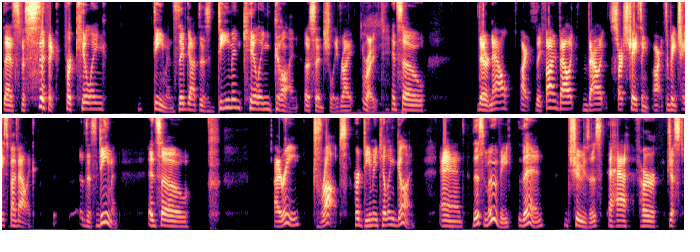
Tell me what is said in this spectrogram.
that is specific for killing demons. They've got this demon killing gun, essentially, right? Right. And so they're now all right. They find Valak. Valak starts chasing. All right, they're being chased by Valak, this demon, and so Irene drops her demon killing gun, and this movie then chooses to have her just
